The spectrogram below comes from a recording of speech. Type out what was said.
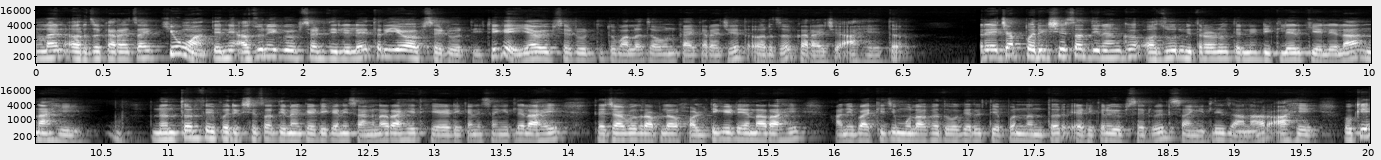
ऑनलाईन अर्ज करायचा आहे किंवा त्यांनी अजून एक वेबसाईट दिलेली आहे तर या वेबसाईटवरती ठीक आहे? या वेबसाईटवरती तुम्हाला जाऊन काय करायचे आहेत? अर्ज करायचे आहेत. तर याच्या परीक्षेचा दिनांक अजून मित्रांनो त्यांनी डिक्लेअर केलेला नाही. नंतर ते परीक्षेचा दिनांक या ठिकाणी सांगणार आहेत हे या ठिकाणी सांगितलेलं आहे. त्याच्या अगोदर आपल्याला हॉल तिकीट येणार आहे आणि बाकीची मुलाखत वगैरे ते पण नंतर या ठिकाणी वेबसाईटवर सांगितली जाणार आहे. ओके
